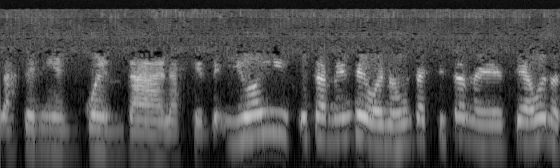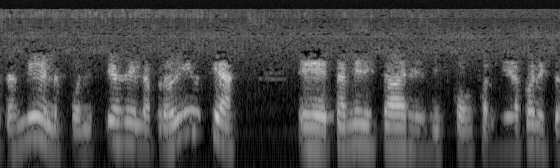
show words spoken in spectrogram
las tenía en cuenta la gente. Y hoy, justamente, bueno, un taxista me decía, bueno, también los policías de la provincia también estaban en disconformidad con esto.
